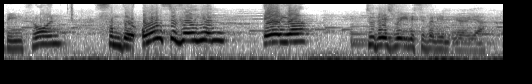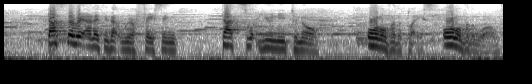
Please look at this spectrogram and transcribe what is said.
being thrown from their own civilian area to the Israeli civilian area. That's the reality that we're facing. That's what you need to know all over the place, all over the world.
